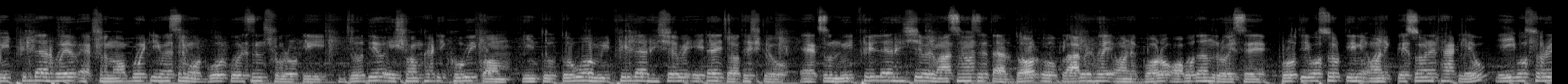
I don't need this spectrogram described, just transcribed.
মিডফিল্ডার হয়েও একশো নব্বইটি ম্যাচে মোট গোল করেছেন ষোলোটি। যদিও এই সংখ্যাটি খুবই কম, কিন্তু তবুও মিডফিল্ডার হিসেবে এটাই যথেষ্ট। একজন মিডফিল্ডার হিসেবে মাঝে মাঝে তার দল ও ক্লাবের হয়ে অনেক বড় অবদান রয়েছে। প্রতি বছর তিনি অনেক পেছনে থাকলেও এই বছরে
